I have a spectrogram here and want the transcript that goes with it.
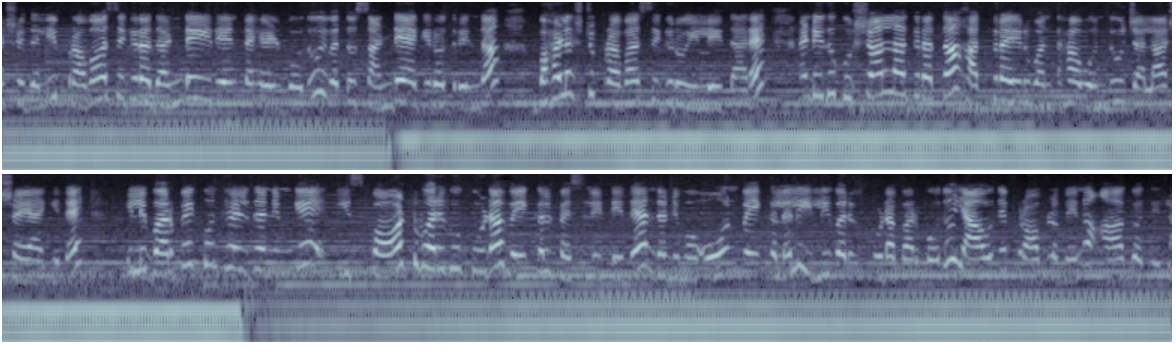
ಜಲಾಶಯದಲ್ಲಿ ಪ್ರವಾಸಿಗರ ದಂಡೆ ಇದೆ ಅಂತ ಹೇಳ್ಬೋದು. ಇವತ್ತು ಸಂಡೇ ಆಗಿರೋದ್ರಿಂದ ಬಹಳಷ್ಟು ಪ್ರವಾಸಿಗರು ಇಲ್ಲಿ ಇದ್ದಾರೆ. ಅಂಡ್ ಇದು ಕುಶಾಲನಗರದ ಹತ್ರ ಇರುವಂತಹ ಒಂದು ಜಲಾಶಯ ಆಗಿದೆ. ಇಲ್ಲಿ ಬರ್ಬೇಕು ಅಂತ ಹೇಳಿದ್ರೆ ನಿಮ್ಗೆ ಈ ಸ್ಪಾಟ್ ವರೆಗೂ ಕೂಡ ವೆಹಿಕಲ್ ಫೆಸಿಲಿಟಿ ಇದೆ. ಅಂದ್ರೆ ನಿಮ್ಮ ಓನ್ ವೆಹಿಕಲ್ ಅಲ್ಲಿ ಇಲ್ಲಿವರೆಗೂ ಕೂಡ ಬರ್ಬೋದು. ಯಾವುದೇ ಪ್ರಾಬ್ಲಮ್ ಏನು ಆಗೋದಿಲ್ಲ.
